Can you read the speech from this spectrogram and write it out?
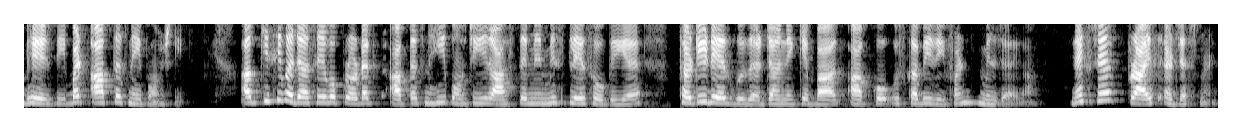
भेज दी बट आप तक नहीं पहुँचती अब किसी वजह से वो प्रोडक्ट आप तक नहीं पहुँची, रास्ते में मिसप्लेस हो गई है थर्टी डेज़ गुजर जाने के बाद आपको उसका भी रिफ़ंड मिल जाएगा। नेक्स्ट है प्राइस एडजस्टमेंट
